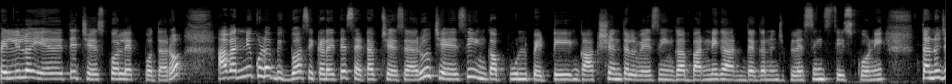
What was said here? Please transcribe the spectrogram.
పెళ్ళిలో ఏదైతే చేసుకోలేకపోతారో అవన్నీ కూడా బిగ్ బాస్ ఇక్కడైతే సెటప్ చేశారు. చేసి ఇంకా పూలు పెట్టి ఇంకా అక్షంతలు వేసి ఇంకా బర్ని గారి దగ్గర నుంచి బ్లెస్సింగ్స్ తీసుకొని తనుజ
